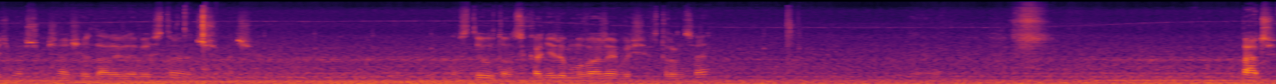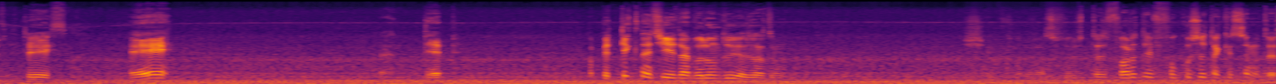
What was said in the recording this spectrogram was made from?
Byśmy jeszcze musiał się dalej lewej strony trzymać. No z tyłu tą skanierem uważaj, bo się wtrącę. Patrz, ty. E! Ten Dep. Opie tyknę cię tam wyląduje za tym. Te Fordy fokusy takie są, to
